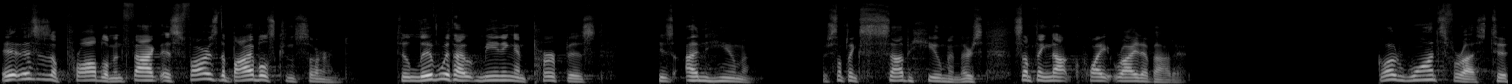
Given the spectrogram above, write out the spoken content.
this is a problem. In fact, as far as the Bible's concerned, to live without meaning and purpose is unhuman. There's something subhuman. There's something not quite right about it. God wants for us to,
